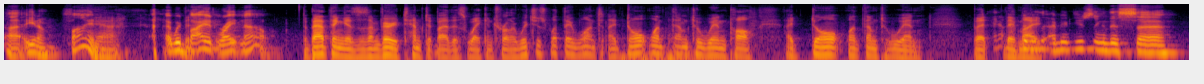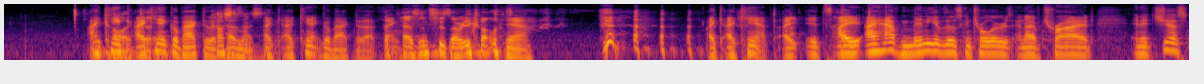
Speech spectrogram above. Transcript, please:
Uh, you know, fine. Yeah. I would buy it right now. The bad thing is, is I'm very tempted by this way controller, which is what they want, and I don't want them to win, Paul. I don't want them to win, but they might. I mean, using this uh, I can't. I can't go back to the peasants. I, I can't go back to that thing. The peasants is that what you call it? Yeah. I, I can't. I it's I, I have many of those controllers and I've tried and it just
